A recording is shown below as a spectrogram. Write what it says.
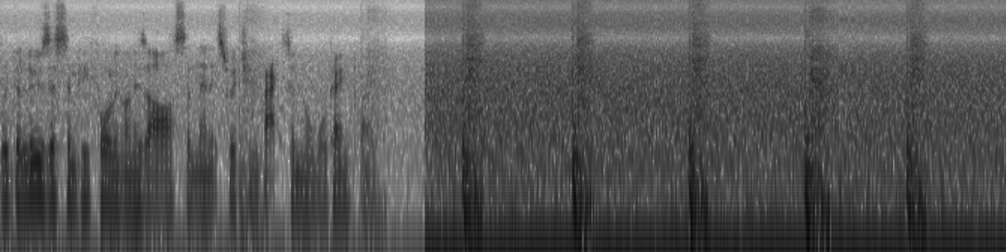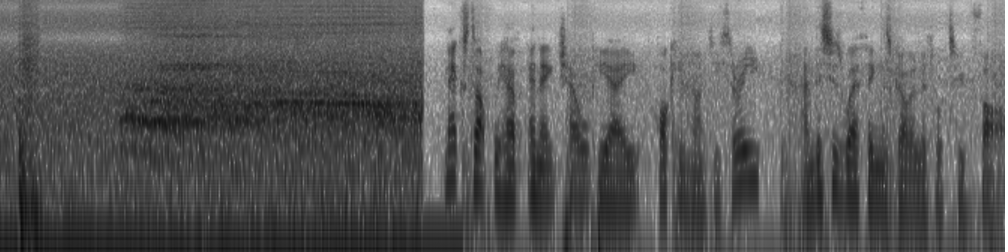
with the loser simply falling on his arse and then it switching back to normal gameplay. Next up we have NHLPA Hockey 93, and this is where things go a little too far.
